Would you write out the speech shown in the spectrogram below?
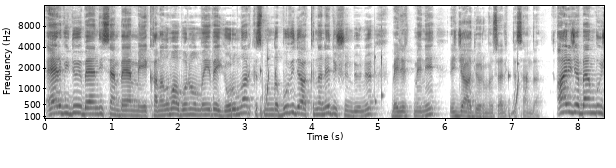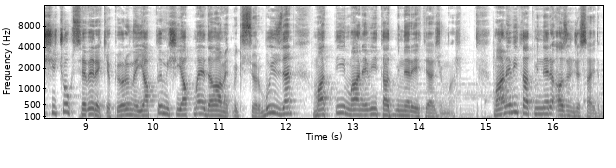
Eğer videoyu beğendiysen beğenmeyi, kanalıma abone olmayı ve yorumlar kısmında bu video hakkında ne düşündüğünü belirtmeni rica ediyorum özellikle senden. Ayrıca ben bu işi çok severek yapıyorum ve yaptığım işi yapmaya devam etmek istiyorum. Bu yüzden maddi manevi tatminlere ihtiyacım var. Manevi tatminleri az önce saydım.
